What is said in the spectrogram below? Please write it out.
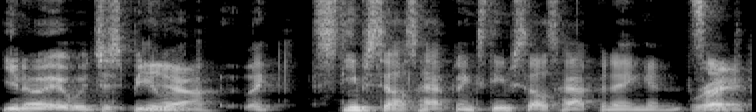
You know, it would just be Yeah. like like Steam sales happening, Steam sales happening, and it's right like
